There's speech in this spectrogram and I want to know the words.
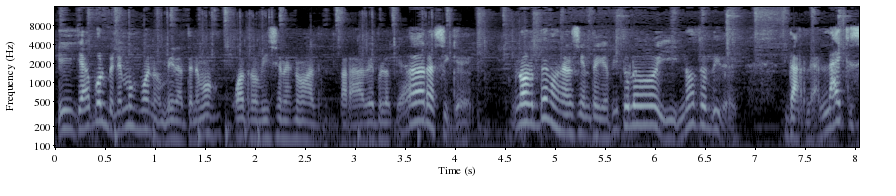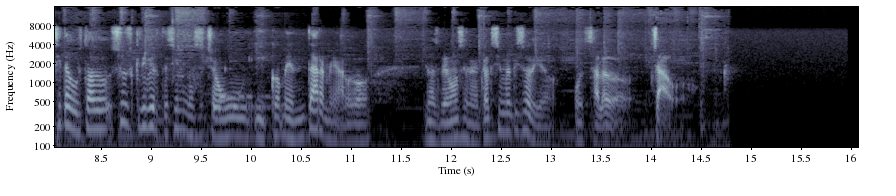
y ya volveremos, bueno, mira, tenemos cuatro visiones nuevas para desbloquear, así que nos vemos en el siguiente capítulo y no te olvides darle a like si te ha gustado, suscribirte si no lo has hecho aún y comentarme algo. Nos vemos en el próximo episodio. Un saludo, chao.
